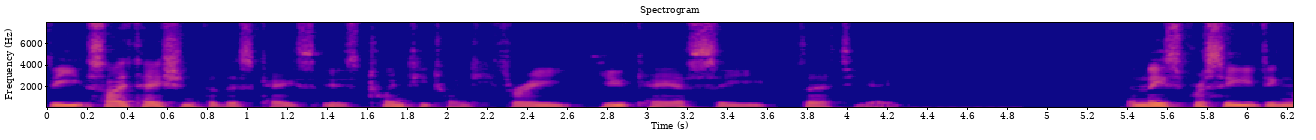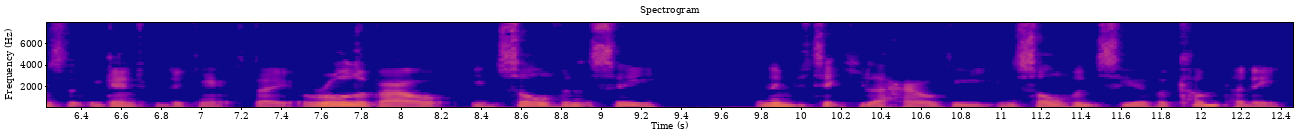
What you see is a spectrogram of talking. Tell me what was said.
The citation for this case is 2023 UKSC 38. And these proceedings that we're going to be looking at today are all about insolvency, and in particular how the insolvency of a company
